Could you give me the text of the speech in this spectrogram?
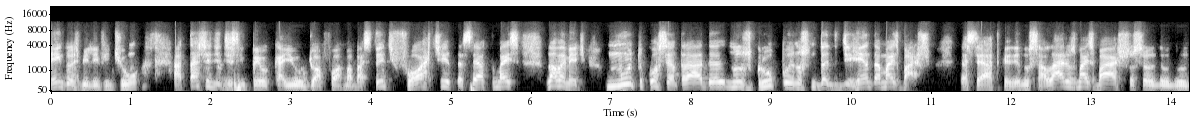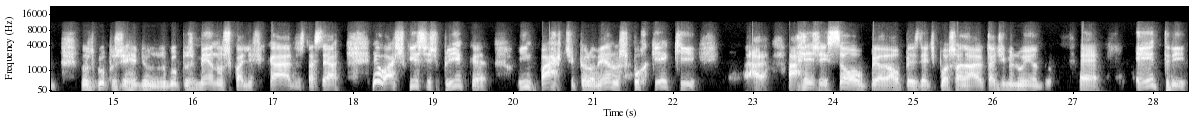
em 2021. A taxa de desemprego caiu de uma forma bastante forte, tá certo? Mas, novamente, muito concentrada nos grupos de renda mais baixo, tá certo? Quer dizer, nos salários mais baixos, nos grupos de dos grupos menos qualificados, tá certo? Eu acho que isso explica, em parte, pelo menos, por que, que a, a rejeição ao, ao presidente Bolsonaro está diminuindo é, entre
